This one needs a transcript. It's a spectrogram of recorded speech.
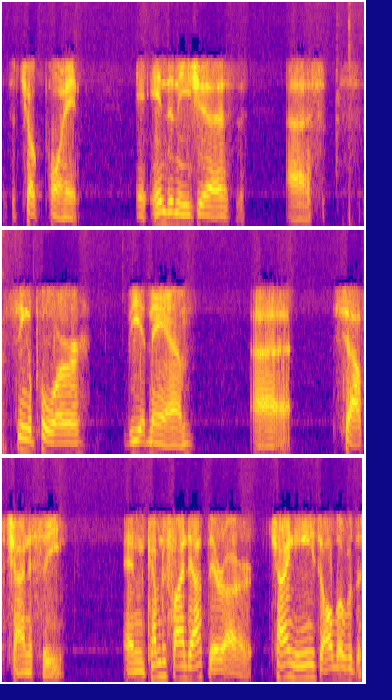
it's a choke point, Indonesia, uh, Singapore, Vietnam, uh, South China Sea. And come to find out, there are Chinese all over the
